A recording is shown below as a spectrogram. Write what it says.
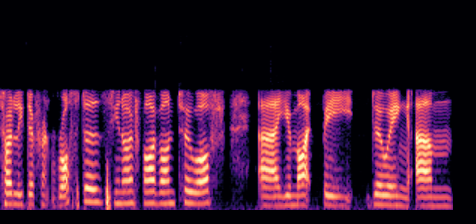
totally different rosters. You know, five on, two off. Uh, you might be doing um,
